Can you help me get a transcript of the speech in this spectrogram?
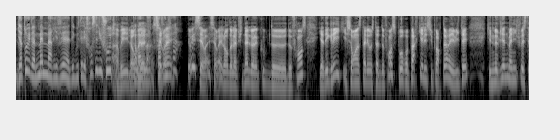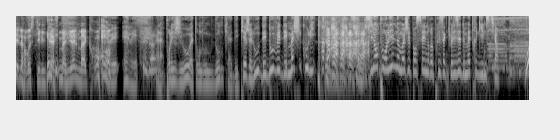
Bientôt, il va même arriver à dégoûter les Français du foot. Ah oui, lors de la... c'est vrai. Oui, c'est vrai, c'est vrai. Lors de la finale de la Coupe de, de France, il y a des grilles qui seront installées au Stade de France pour parquer les supporters et éviter qu'ils ne viennent manifester leur hostilité à Oui. Emmanuel Macron. Eh oui, eh oui. Voilà, pour les JO, attendons-nous donc à des pièges à loups, des douves et des machicoulis. Voilà. Sinon, pour l'hymne, moi j'ai pensé à une reprise actualisée de Maître Gims. Tiens. Wouh,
